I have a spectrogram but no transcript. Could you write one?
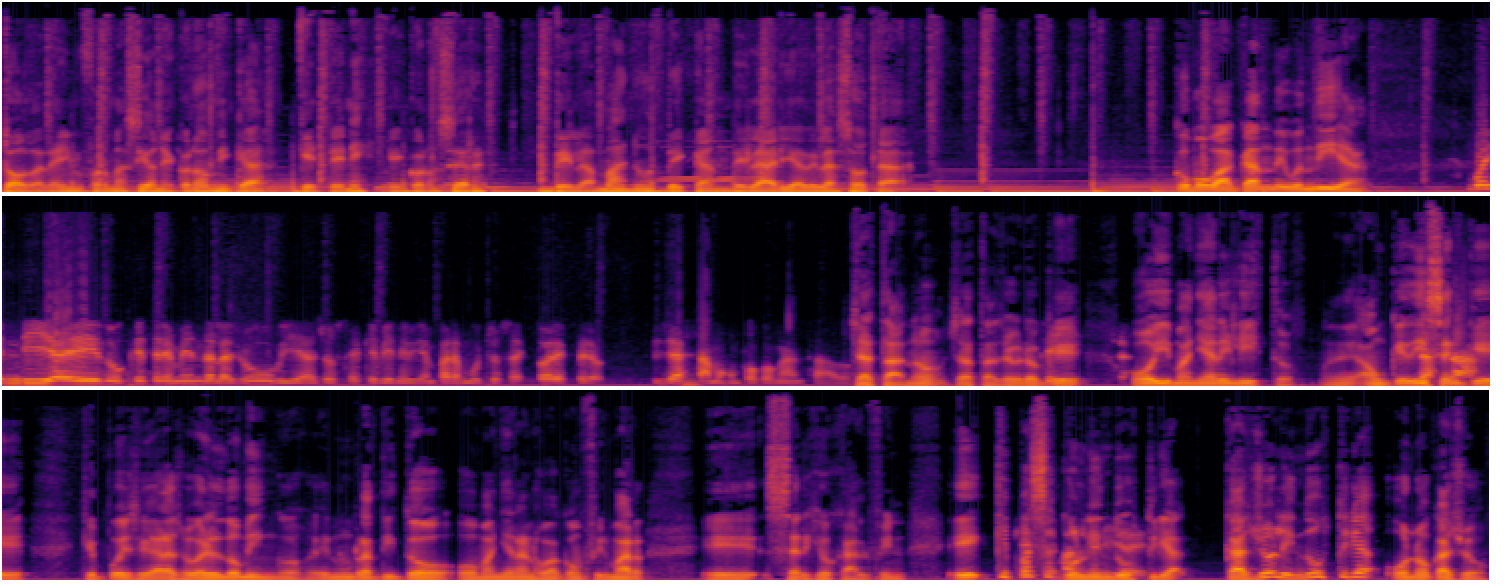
toda la información económica que tenés que conocer de la mano de Candelaria de la Sota. ¿Cómo va, Cande? Buen día. Buen día, Edu. Qué tremenda la lluvia. Yo sé que viene bien para muchos sectores, pero ya estamos un poco cansados. Ya está, ¿no? Ya está. Yo creo que hoy, mañana y listo. ¿eh? aunque dicen que, que puede llegar a llover el domingo. En un ratito o mañana nos va a confirmar eh, Sergio Halfin. Eh, ¿Qué pasa con la industria? ¿Cayó la industria o no cayó?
